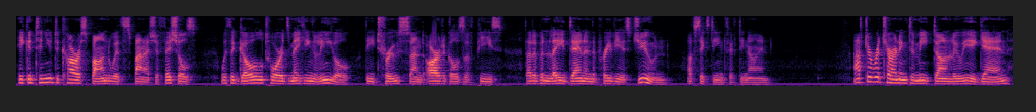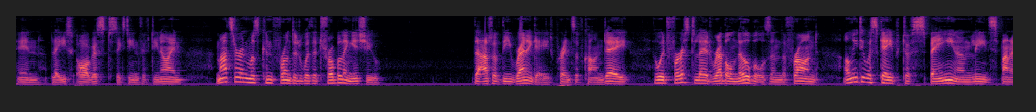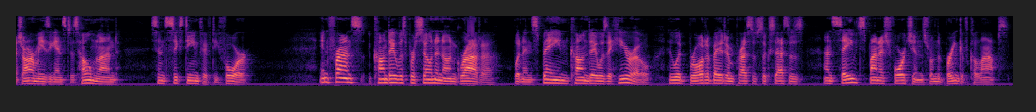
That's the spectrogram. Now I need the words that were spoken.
he continued to correspond with Spanish officials with a goal towards making legal the truce and articles of peace that had been laid down in the previous June of 1659. After returning to meet Don Louis again in late August 1659, Mazarin was confronted with a troubling issue that of the renegade Prince of Conde, who had first led rebel nobles in the Fronde, only to escape to Spain and lead Spanish armies against his homeland since 1654. In France, Conde was persona non grata, but in Spain, Conde was a hero who had brought about impressive successes and saved Spanish fortunes from the brink of collapse.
